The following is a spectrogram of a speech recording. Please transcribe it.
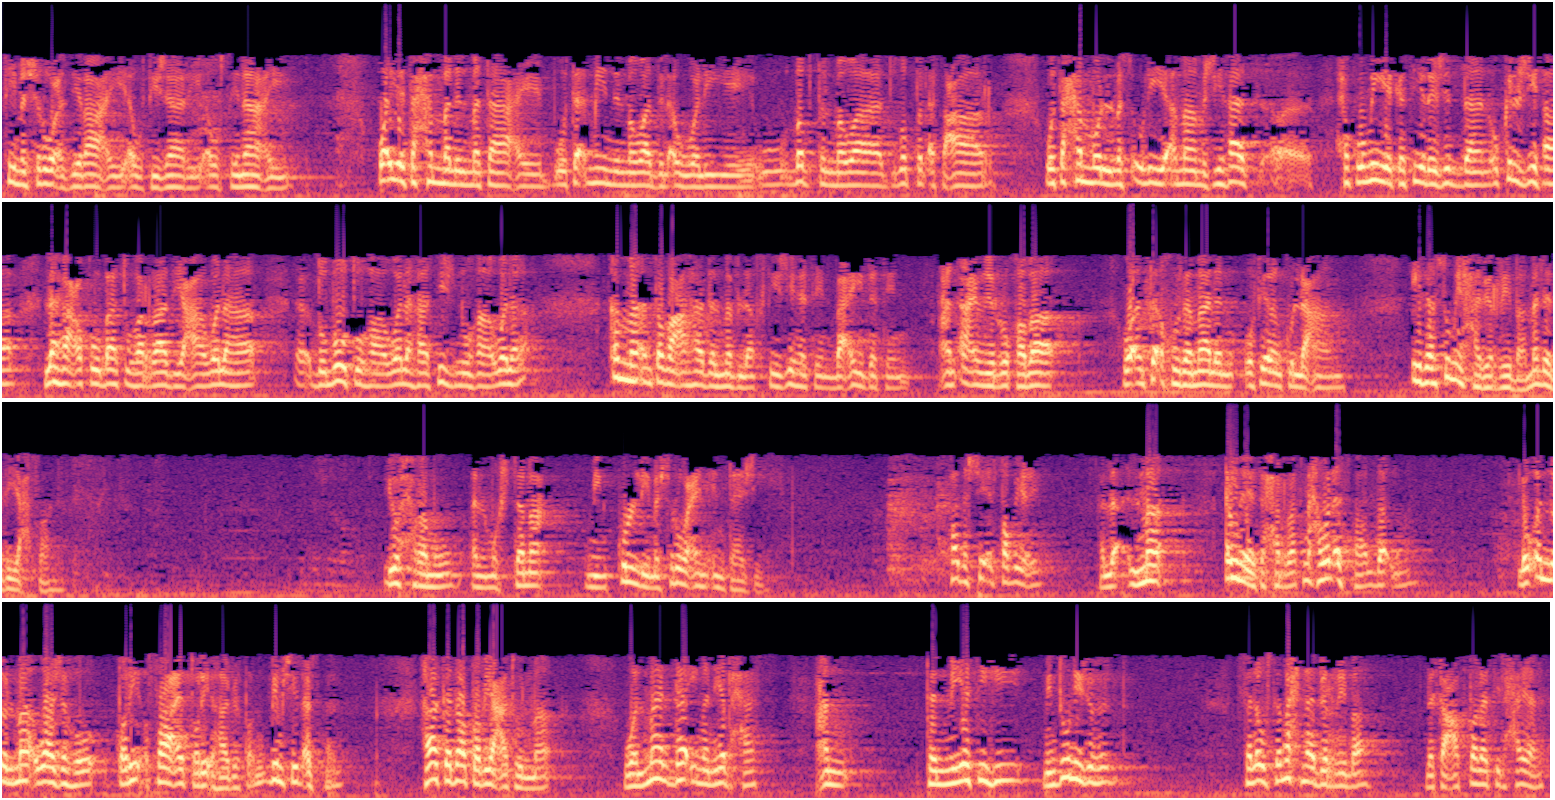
في مشروع زراعي أو تجاري أو صناعي وأن يتحمل المتاعب وتأمين المواد الأولية وضبط المواد وضبط الأسعار وتحمل المسؤولية أمام جهات آه، حكومية كثيرة جدا وكل جهة لها عقوباتها الرادعة ولها ضبوطها ولها سجنها ولا أما أن تضع هذا المبلغ في جهة بعيدة عن أعين الرقباء وأن تأخذ مالا وفيرا كل عام إذا سمح بالربا ما الذي يحصل؟ يحرم المجتمع من كل مشروع إنتاجي هذا الشيء الطبيعي هلأ الماء أين يتحرك؟ نحو الأسفل دائما لو أن الماء واجهه طريق صاعد طريق هابط بيمشي الأسفل هكذا طبيعة الماء. والمال دائما يبحث عن تنميته من دون جهد. فلو سمحنا بالربا لتعطلت الحياة.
